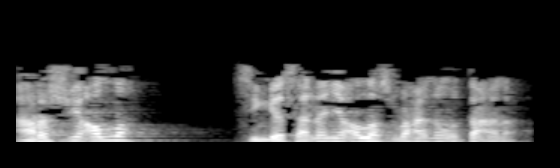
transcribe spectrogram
arshnya Allah. Sehingga sananya Allah Subhanahu wa taala.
